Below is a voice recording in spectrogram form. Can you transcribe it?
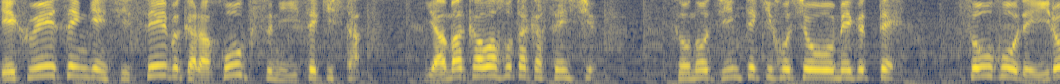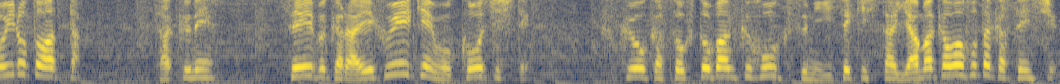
FA 宣言し西武からホークスに移籍した山川穂高選手。その人的保障をめぐって双方でいろいろとあった。昨年西武から FA 権を行使して福岡ソフトバンクホークスに移籍した山川穂高選手。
